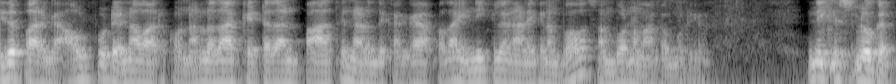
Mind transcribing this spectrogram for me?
இதை பாருங்கள் அவுட்புட் என்னவாக இருக்கும்? நல்லதா கெட்டதான்னு பார்த்து நடந்துக்கங்க. அப்போ தான் இன்றைக்கில் நாளைக்கு நம்ம சம்பூர்ணமாக்க முடியும். இன்றைக்கி ஸ்லோகன்.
